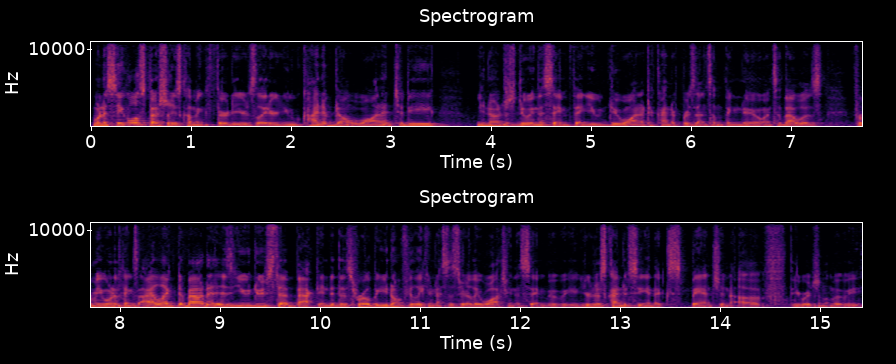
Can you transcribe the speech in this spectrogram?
When a sequel, especially, is coming 30 years later, you kind of don't want it to be, you know, just doing the same thing. You do want it to kind of present something new. And so that was, for me, one of the things I liked about it is you do step back into this world, but you don't feel like you're necessarily watching the same movie. You're just kind of seeing an expansion of the original movie,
